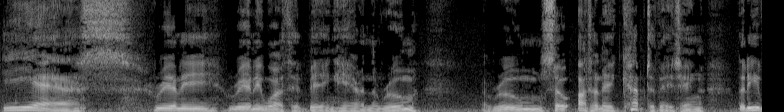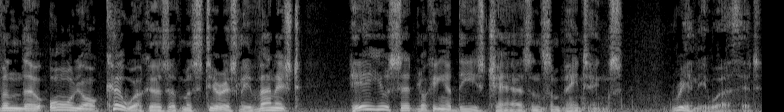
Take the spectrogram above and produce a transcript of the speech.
Yes, really, really worth it being here in the room. A room so utterly captivating that even though all your co-workers have mysteriously vanished, here you sit looking at these chairs and some paintings. Really worth it.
